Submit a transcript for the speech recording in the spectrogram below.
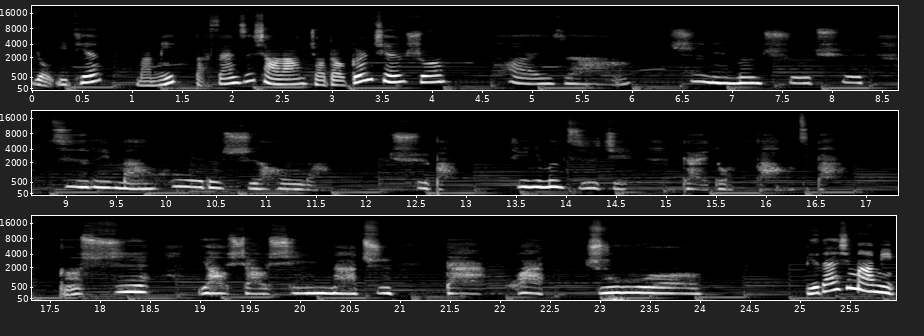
有一天，妈咪把三只小狼叫到跟前，说：“孩子啊，是你们出去自立门户的时候了。”去吧，替你们自己盖栋房子吧。可是要小心那只大坏猪哦！别担心，妈咪，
